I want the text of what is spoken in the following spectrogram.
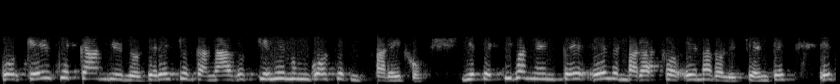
porque ese cambio y los derechos ganados tienen un goce disparejo. Y efectivamente el embarazo en adolescentes es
